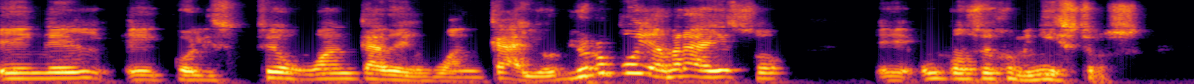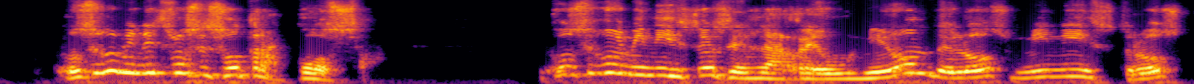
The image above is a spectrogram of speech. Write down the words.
en el eh, Coliseo Huanca de Huancayo. Yo no puedo llamar a eso eh, un Consejo de Ministros. El Consejo de Ministros es otra cosa. Consejo de Ministros es la reunión de los ministros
